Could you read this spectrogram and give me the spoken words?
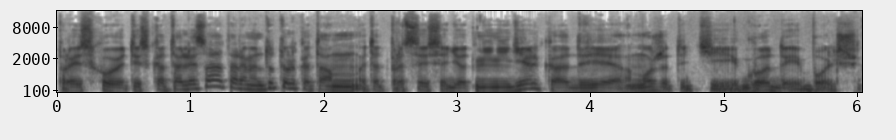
происходит и с катализаторами, но только там этот процесс идет не неделька, а две, а может идти годы и больше.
